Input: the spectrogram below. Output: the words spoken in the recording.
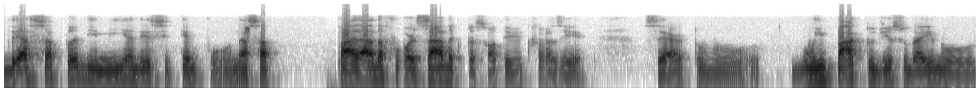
dessa pandemia, desse tempo, nessa parada forçada que o pessoal teve que fazer, certo? O, impacto disso daí no,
